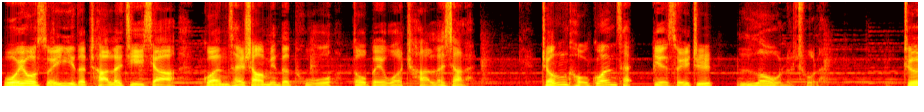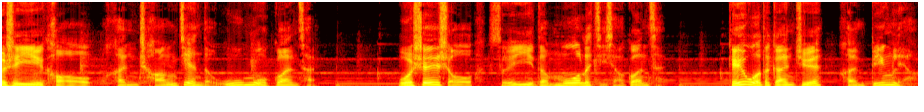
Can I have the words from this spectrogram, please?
我又随意的铲了几下，棺材上面的土都被我铲了下来。整口棺材也随之露了出来，这是一口很常见的乌木棺材。我伸手随意地摸了几下棺材，给我的感觉很冰凉，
